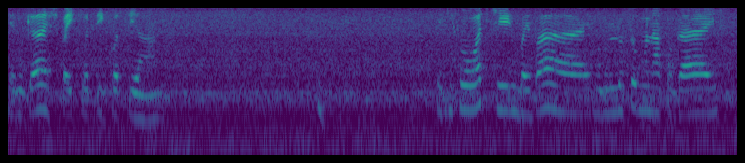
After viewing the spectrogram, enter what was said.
Ayan guys, paikot-ikot yan. Thank you for watching. Bye-bye. Magluluto muna ako guys.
